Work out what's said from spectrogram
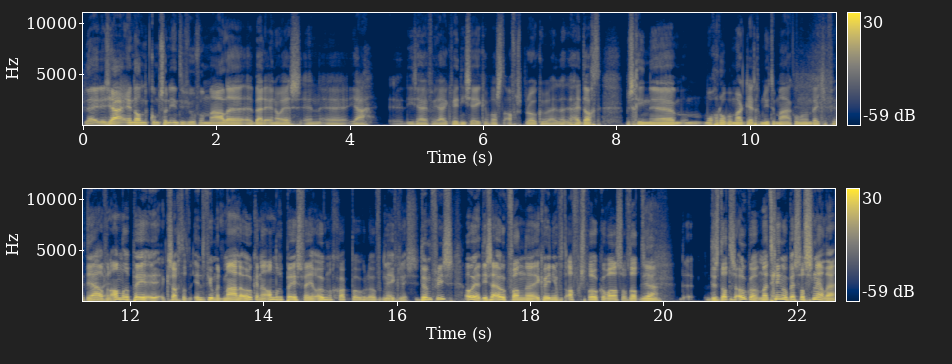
Nee, dus ja, en dan komt zo'n interview van Malen eh, bij de NOS. En eh, ja, die zei van ja, ik weet niet zeker, was het afgesproken. Hij, hij dacht, misschien eh, m- mocht Robben maar 30 minuten maken om hem een beetje fit te Ja, of een andere... P eh, ik zag dat interview met Malen ook. En een andere PSV'er ook nog, Gakpo geloof ik. Nee, Dumfries. weet- Dumfries. Oh ja, die zei ook van... eh, ik weet niet of het afgesproken was of dat... Ja, Dus dat is ook wel... Maar het ging ook best wel snel, hè?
